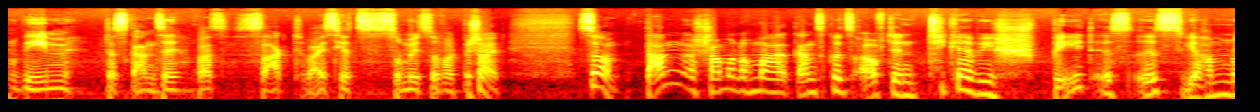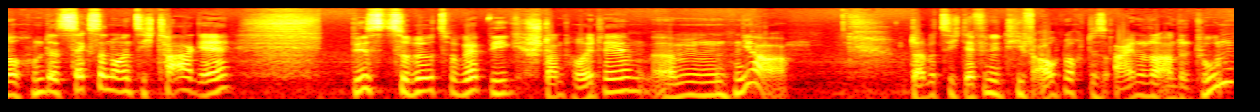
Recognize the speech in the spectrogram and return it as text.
wem das Ganze was sagt, weiß jetzt somit sofort Bescheid. So, dann schauen wir noch mal ganz kurz auf den Ticker, wie spät es ist. Wir haben noch 196 Tage bis zur Würzburg Web Week, Stand heute. Ähm, ja, da wird sich definitiv auch noch das ein oder andere tun.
